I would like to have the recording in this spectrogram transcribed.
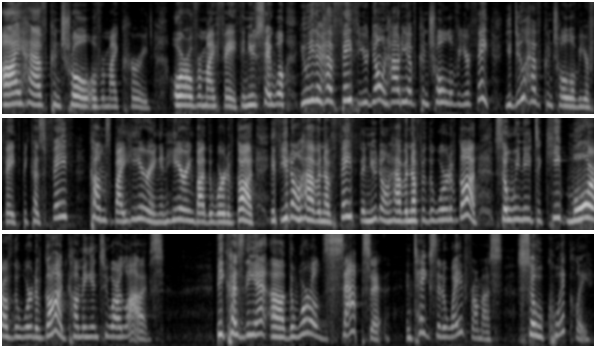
I have control over my courage or over my faith. And you say, well, you either have faith or you don't. How do you have control over your faith? You do have control over your faith because faith comes by hearing and hearing by the word of God. If you don't have enough faith, then you don't have enough of the word of God. So we need to keep more of the word of God coming into our lives because the, uh, the world saps it and takes it away from us so quickly.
